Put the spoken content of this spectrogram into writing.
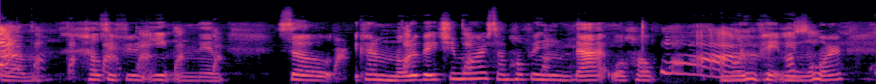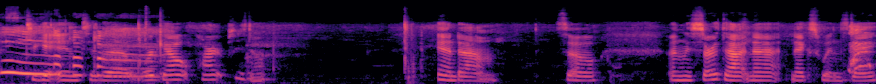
um, healthy food eaten, and so it kind of motivates you more. So I'm hoping that will help motivate me more to get into the workout part. Please don't. And um, so I'm gonna start that next Wednesday,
